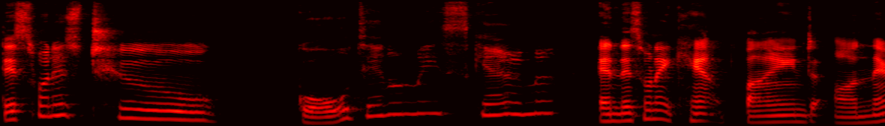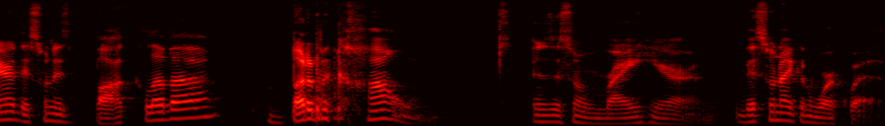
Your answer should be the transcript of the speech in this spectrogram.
This one is too golden on my skin. And this one I can't find on there. This one is baklava. Barbacoa is this one right here. This one I can work with.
